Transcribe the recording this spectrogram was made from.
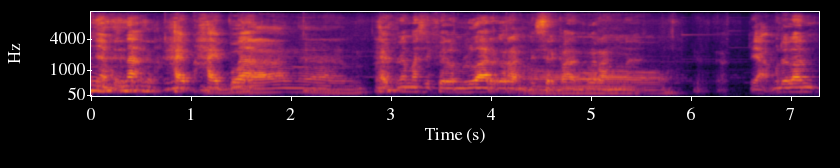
nya nah hype hype na Borangan. hype na masih film luar orang di circlean orang na Oh. ya modelan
